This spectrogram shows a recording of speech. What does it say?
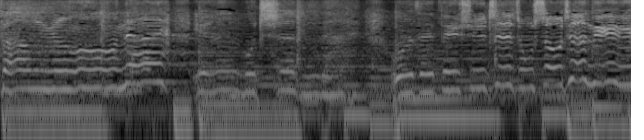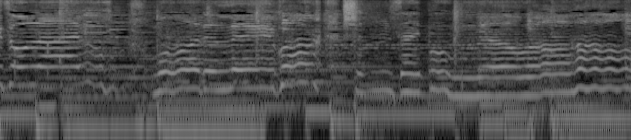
放任无奈，淹没尘埃。我在废墟之中守着你走来，我的泪光承载不了哦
